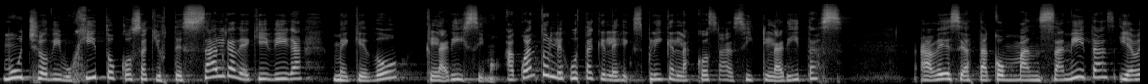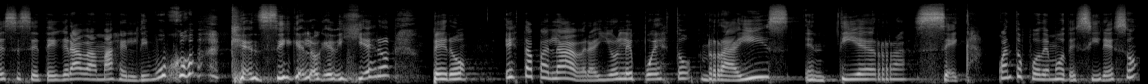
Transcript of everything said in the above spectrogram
mucho dibujito, cosa que usted salga de aquí y diga, me quedó clarísimo. ¿A cuántos les gusta que les expliquen las cosas así claritas? A veces hasta con manzanitas y a veces se te graba más el dibujo que en sí que lo que dijeron, pero esta palabra yo le he puesto raíz en tierra seca. ¿Cuántos podemos decir eso?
